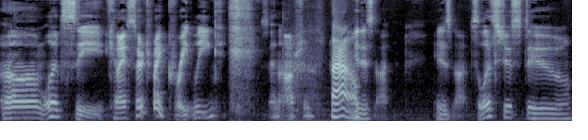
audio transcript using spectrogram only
Um, let's see. Can I search by Great League? Is that an option? Wow. It is not. It is not. So let's just do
